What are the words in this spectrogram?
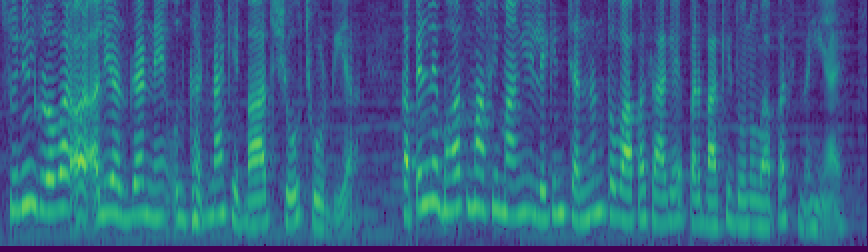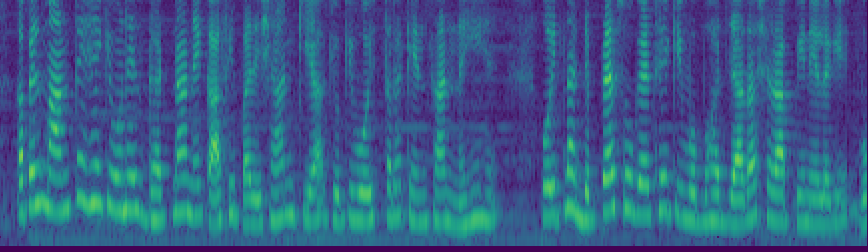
सुनील ग्रोवर और अली असगर ने उस घटना के बाद शो छोड़ दिया। कपिल ने बहुत माफ़ी मांगी, लेकिन चंदन तो वापस आ गए, पर बाकी दोनों वापस नहीं आए। कपिल मानते हैं कि उन्हें इस घटना ने काफ़ी परेशान किया, क्योंकि वो इस तरह के इंसान नहीं हैं। वो इतना डिप्रेस हो गए थे कि वो बहुत ज़्यादा शराब पीने लगे। वो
